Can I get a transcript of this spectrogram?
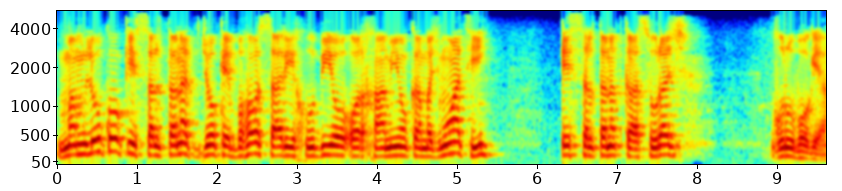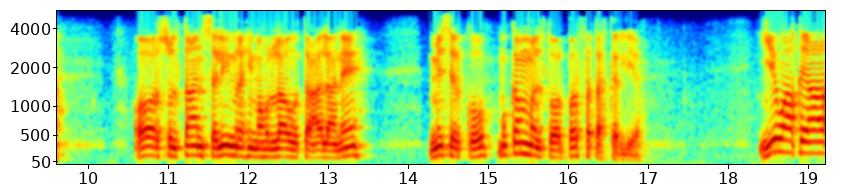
مملوکوں کی سلطنت، جو کہ بہت ساری خوبیوں اور خامیوں کا مجموعہ تھی اس سلطنت کا سورج غروب ہو گیا۔ اور سلطان سلیم رحمہ اللہ تعالی نے مصر کو مکمل طور پر فتح کر لیا۔ یہ واقعہ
